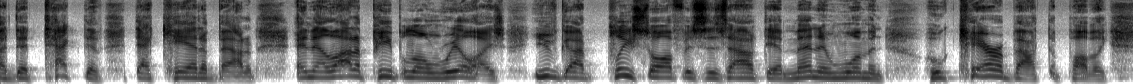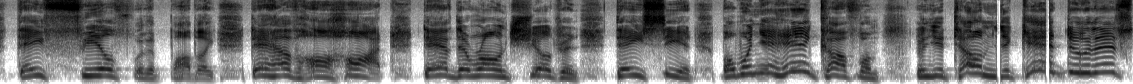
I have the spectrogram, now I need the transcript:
a detective that cared about them. And a lot of people don't realize you've got police officers out there, men and women, who care about the public. They feel for the public. They have a heart heart. They have their own children. They see it. But when you handcuff them and you tell them you can't do this,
